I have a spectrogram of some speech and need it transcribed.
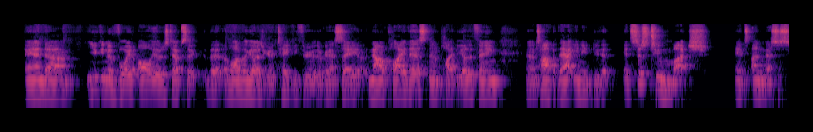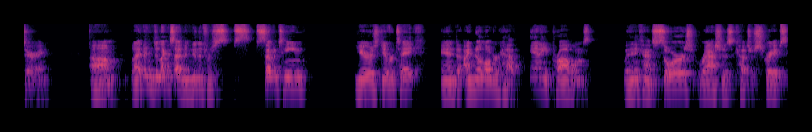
And um, you can avoid all the other steps that, that a lot of other guys are going to take you through. They're going to say, now apply this, then apply the other thing. And on top of that, you need to do that. It's just too much and it's unnecessary. Um, but I've been, like I said, I've been doing this for 17 years, give or take. And I no longer have any problems with any kind of sores, rashes, cuts, or scrapes.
